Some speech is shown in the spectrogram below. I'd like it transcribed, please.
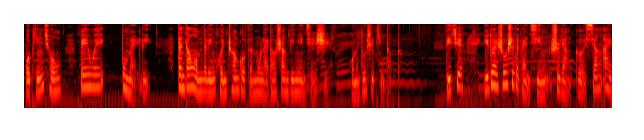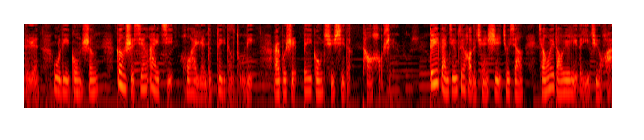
我贫穷、卑微、不美丽，但当我们的灵魂穿过坟墓来到上帝面前时，我们都是平等的。”的确，一段舒适的感情是两个相爱的人互利共生，更是先爱己后爱人的对等独立，而不是卑躬屈膝的讨好谁。对于感情最好的诠释，就像《蔷薇岛屿》里的一句话：“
